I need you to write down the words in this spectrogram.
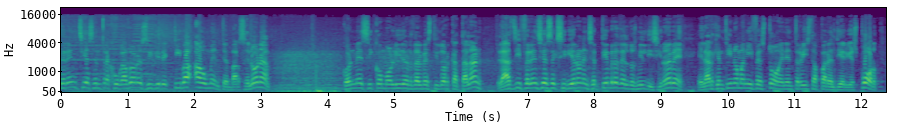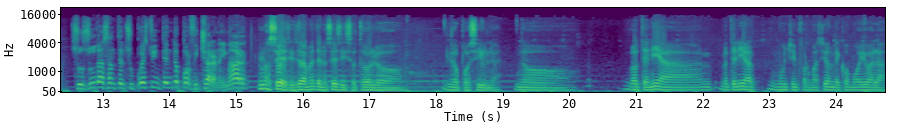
Diferencias entre jugadores y directiva aumenta en Barcelona. Con Messi como líder del vestidor catalán, las diferencias se exhibieron en septiembre del 2019. El argentino manifestó en entrevista para el diario Sport sus dudas ante el supuesto intento por fichar a Neymar. No sé, sinceramente no sé si hizo todo lo, posible. No, no, tenía, no tenía mucha información de cómo iba la,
